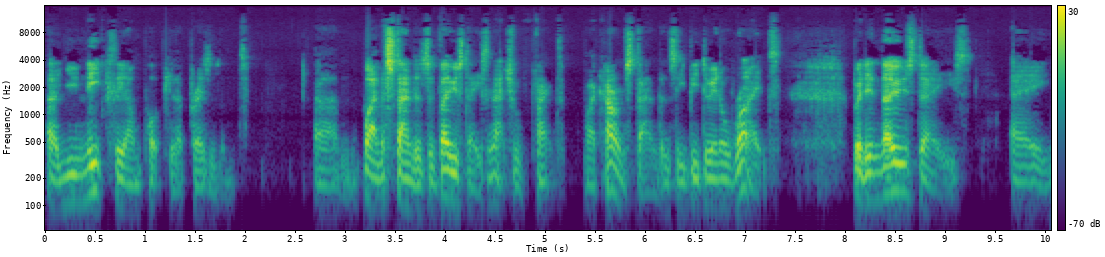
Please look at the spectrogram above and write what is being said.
a uniquely unpopular president um, by the standards of those days. In actual fact, by current standards, he'd be doing all right. But in those days, a,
